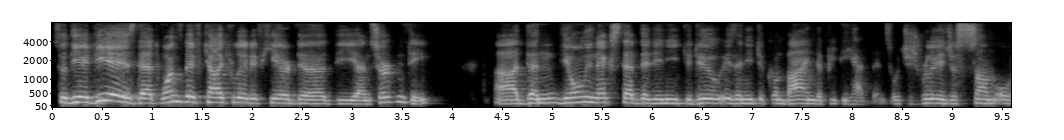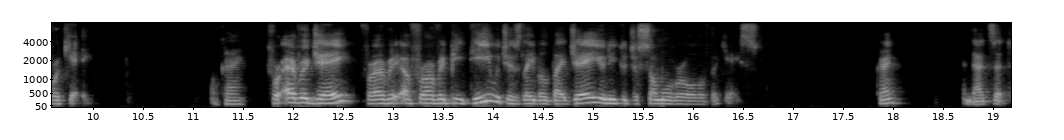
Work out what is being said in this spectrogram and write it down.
So the idea is that once they've calculated here the, the uncertainty, uh, then the only next step that they need to do is they need to combine the PT hat bins, which is really just sum over K. Okay, for every J, for every, uh, for every PT, which is labeled by J, you need to just sum over all of the Ks. Okay, and that's it.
